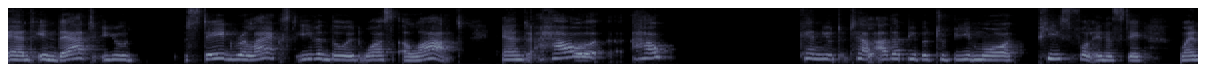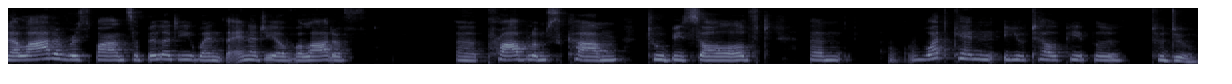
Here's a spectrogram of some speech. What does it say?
and in that you stayed relaxed even though it was a lot. And how how can you tell other people to be more peaceful in a state when a lot of responsibility when the energy of a lot of uh, problems come to be solved um, what can you tell people to do?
